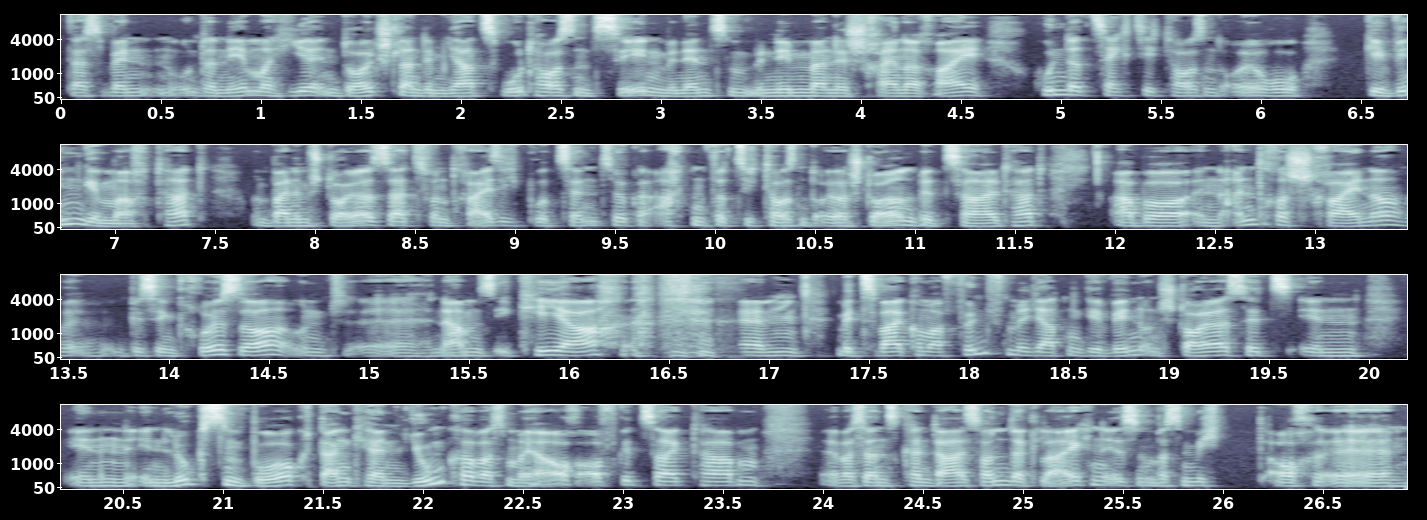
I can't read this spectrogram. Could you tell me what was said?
dass wenn ein Unternehmer hier in Deutschland im Jahr 2010, wir, wir nehmen mal eine Schreinerei, 160.000 Euro Gewinn gemacht hat und bei einem Steuersatz von 30 Prozent circa 48.000 Euro Steuern bezahlt hat. Aber ein anderer Schreiner, ein bisschen größer und äh, namens Ikea, ähm, mit 2,5 Milliarden Gewinn und Steuersitz in, in, in Luxemburg, dank Herrn Juncker, was wir ja auch aufgezeigt haben, äh, was ein Skandal sondergleichen ist und was mich auch äh,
